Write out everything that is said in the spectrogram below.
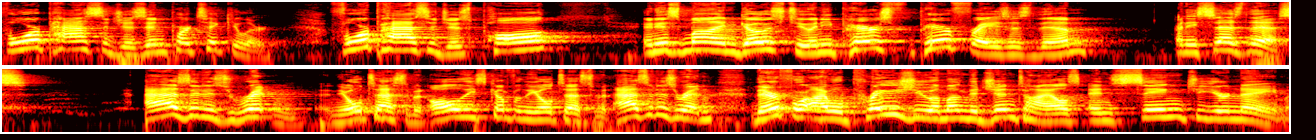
four passages in particular. Four passages Paul in his mind goes to, and he paraphrases them, and he says this as it is written in the Old Testament, all these come from the Old Testament. As it is written, therefore I will praise you among the Gentiles and sing to your name.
